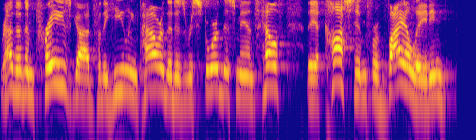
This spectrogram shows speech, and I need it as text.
Rather than praise God for the healing power that has restored this man's health, they accost him for violating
